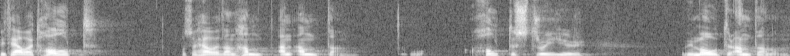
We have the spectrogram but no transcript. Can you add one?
Vi tar et holdt, og så har vi den hand, en anta. Og holdt struer, og vi måter antan om.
